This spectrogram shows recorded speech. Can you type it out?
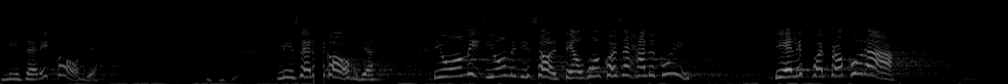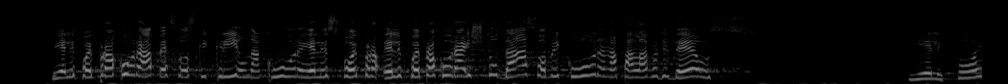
Misericórdia. Misericórdia. E o homem, e o homem disse: olha, tem alguma coisa errada com isso. E ele foi procurar. E ele foi procurar pessoas que criam na cura, e ele foi, ele foi procurar estudar sobre cura na palavra de Deus. E ele foi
